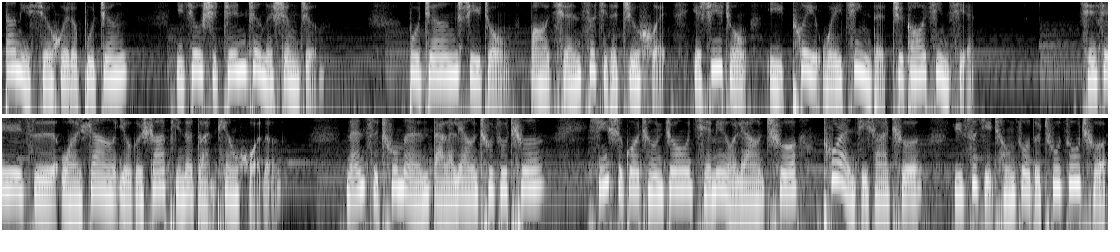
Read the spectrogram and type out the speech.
当你学会了不争，你就是真正的胜者。不争是一种保全自己的智慧，也是一种以退为进的至高境界。前些日子，网上有个刷屏的短片火了。男子出门打了辆出租车，行驶过程中，前面有辆车突然急刹车，与自己乘坐的出租车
